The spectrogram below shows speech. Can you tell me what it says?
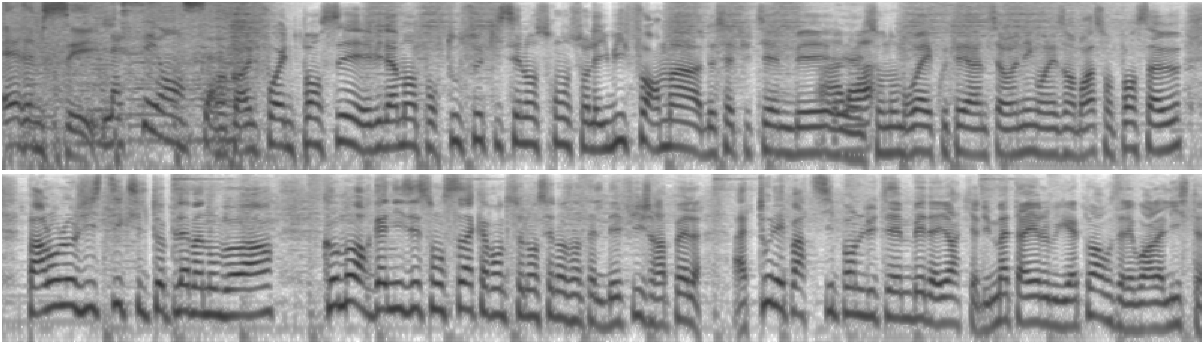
RMC. La séance. Encore une fois, une pensée évidemment pour tous ceux qui s'élanceront sur les 8 formats de cette UTMB. Ils sont nombreux à écouter RMC Running, on les embrasse, on pense à eux. Parlons logistique s'il te plaît Manon Board. Comment organiser son sac avant de se lancer dans un tel défi Je rappelle à tous les participants de l'UTMB d'ailleurs qu'il y a du matériel obligatoire. Vous allez voir la liste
